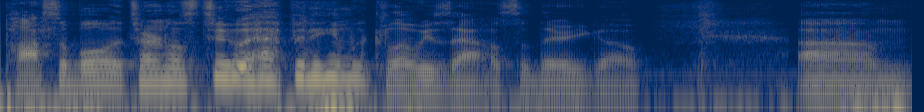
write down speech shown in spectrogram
possible Eternals 2 happening with Chloe Zhao. So there you go. Um,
